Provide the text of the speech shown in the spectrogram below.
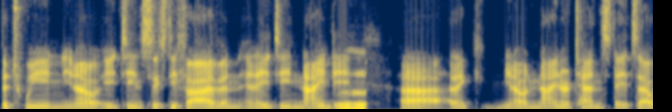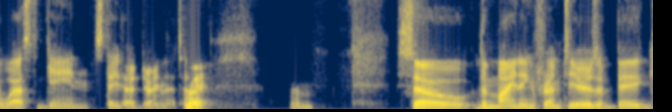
between you know 1865 and, and 1890 Mhm. uh, I think you know nine or ten states out west gain statehood during that time. Right. Um, so the mining frontier is a big,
